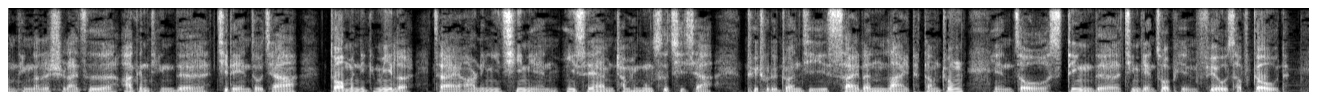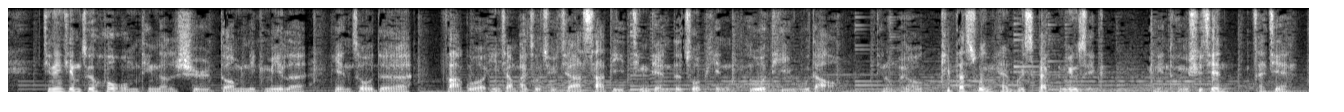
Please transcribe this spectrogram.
我们听到的是来自阿根廷的吉他演奏家 Dominic Miller 在2017年 ECM 唱片公司旗下推出的专辑 Silent Light 当中演奏 Sting 的经典作品 feels of gold 今天节目最后我们听到的是 Dominic Miller 演奏的法国印象派作曲家萨蒂经典的作品裸体舞蹈。听众朋友，keep that swing and respect music 明年同一时间，再见。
